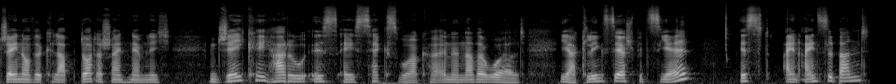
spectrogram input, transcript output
J-Novel Club. Dort erscheint nämlich J.K. Haru is a Sex Worker in Another World. Ja, klingt sehr speziell, ist ein Einzelband,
